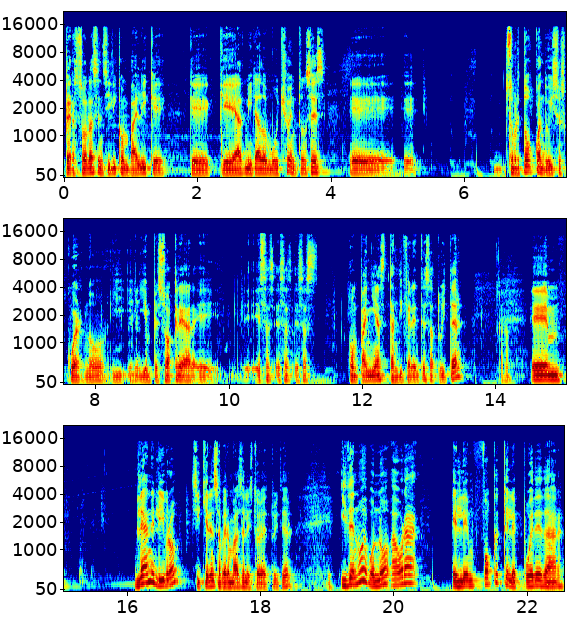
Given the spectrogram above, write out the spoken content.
personas en Silicon Valley que, que, he admirado mucho. Entonces, eh, eh, sobre todo cuando hizo Square, ¿no? Y, empezó a crear eh, esas, esas, esas, compañías tan diferentes a Twitter. Em, lean el libro si quieren saber más de la historia de Twitter. Y de nuevo, ¿no? Ahora, el enfoque que le puede dar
